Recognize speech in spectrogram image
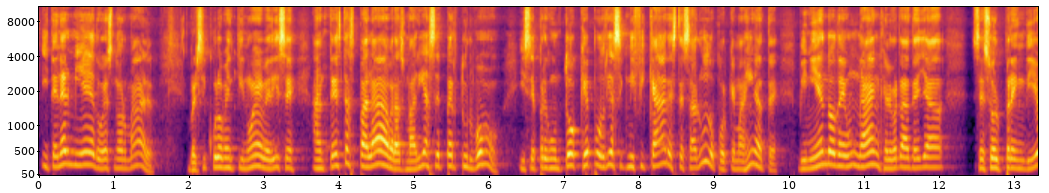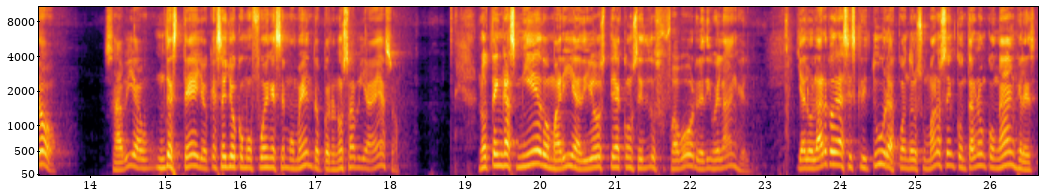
Y tener miedo es normal. Versículo 29 dice, ante estas palabras María se perturbó y se preguntó qué podría significar este saludo, porque imagínate, viniendo de un ángel, ¿verdad? Ella se sorprendió, sabía un destello, qué sé yo cómo fue en ese momento, pero no sabía eso. No tengas miedo, María, Dios te ha concedido su favor, le dijo el ángel. Y a lo largo de las escrituras, cuando los humanos se encontraron con ángeles,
